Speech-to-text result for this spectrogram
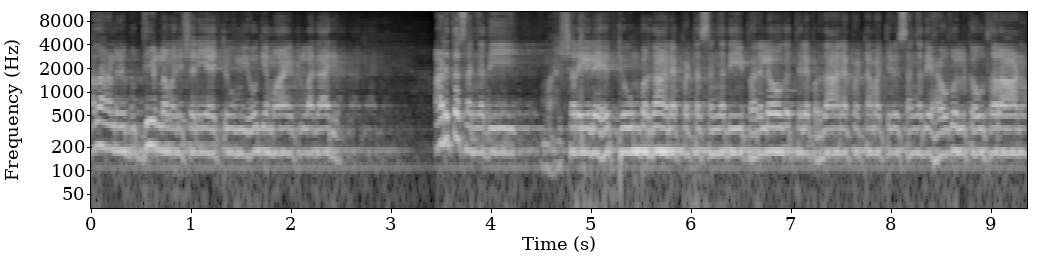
അതാണ് ഒരു ബുദ്ധിയുള്ള മനുഷ്യന് ഏറ്റവും യോഗ്യമായിട്ടുള്ള കാര്യം. അടുത്ത സംഗതി മഹഷറയിലെ ഏറ്റവും പ്രധാനപ്പെട്ട സംഗതി പരലോകത്തിലെ പ്രധാനപ്പെട്ട മറ്റൊരു സംഗതി ഹൗദുൽ കൗസറാണ്.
